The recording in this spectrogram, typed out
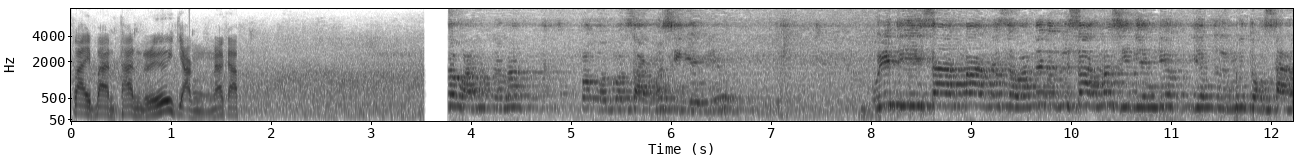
ใกล้บ้านท่านหรือยังนะครับ สวรรค์ใช่ไหมปรากฏว่าสร้างมัสยิดอย่างเดียววิธีสร้างบ้านในสวรรค์นั่นก็คือสร้างมัสยิดอย่างเดียวอย่างอื่นไม่ต้องสร้าง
